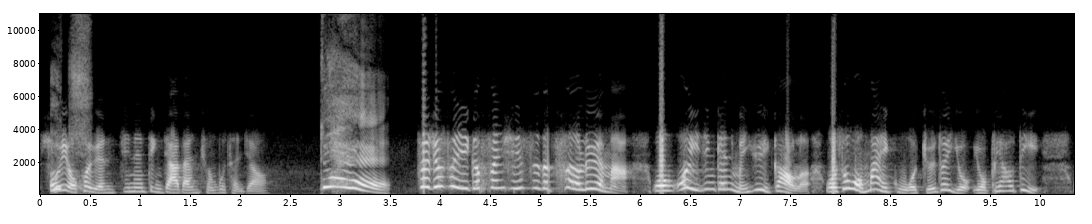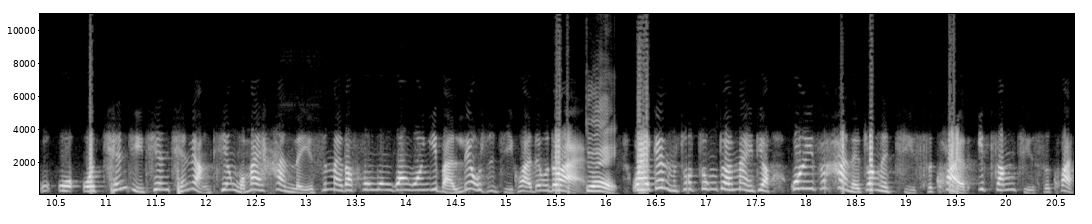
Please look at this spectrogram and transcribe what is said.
所有会员今天定价单全部成交。对，这就是一个分析师的策略嘛。我我已经跟你们预告了，我说我卖股，我绝对有有标的。我我我前几天前两天我卖汉磊也是卖到风风光光一百六十几块，对不对？对，我还跟你们说中段卖掉，光一只汉磊赚了几十块，一张几十块，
